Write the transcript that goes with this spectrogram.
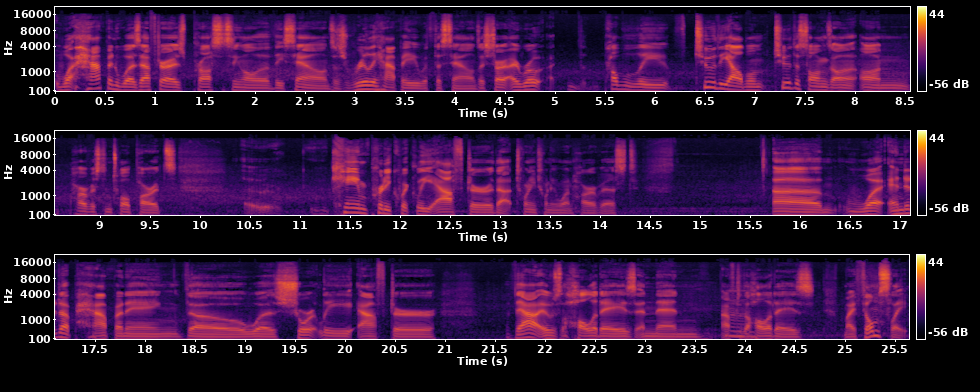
what happened was after I was processing all of these sounds, I was really happy with the sounds. I started. I wrote probably two of the album, two of the songs on on Harvest in twelve parts. Uh, came pretty quickly after that 2021 harvest. Um, what ended up happening though was shortly after that it was the holidays, and then after the holidays, my film slate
